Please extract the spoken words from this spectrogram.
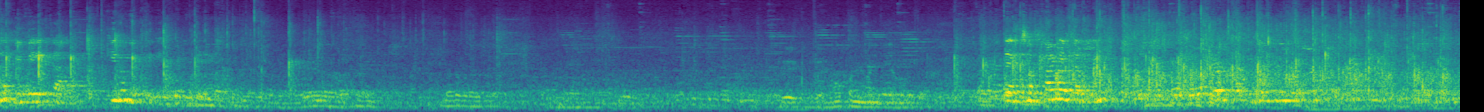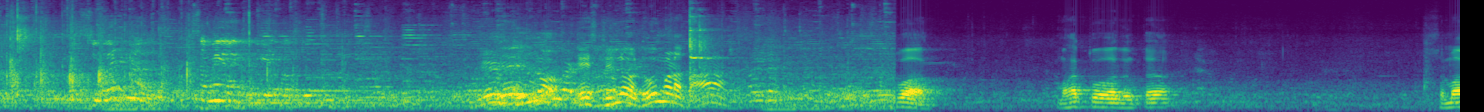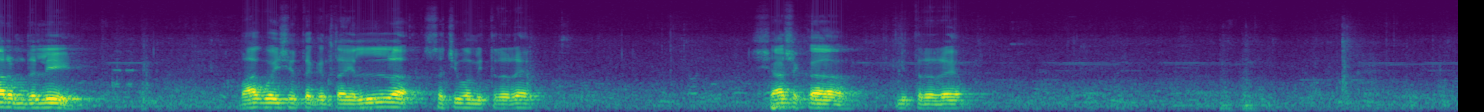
ಸಾಮಾನ್ಯವಾಗಿ ವೇಗ ಕಿಲೋಮೀಟರ್ಗೆ ಬಿಡುತ್ತದೆ ಸುವರ್ಣ ಸಮಯ ಮಹತ್ವವಾದಂಥ ಸಮಾರಂಭದಲ್ಲಿ ಭಾಗವಹಿಸಿರ್ತಕ್ಕಂಥ ಎಲ್ಲ ಸಚಿವ ಮಿತ್ರರೇ ಶಾಸಕ ಮಿತ್ರರೇ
